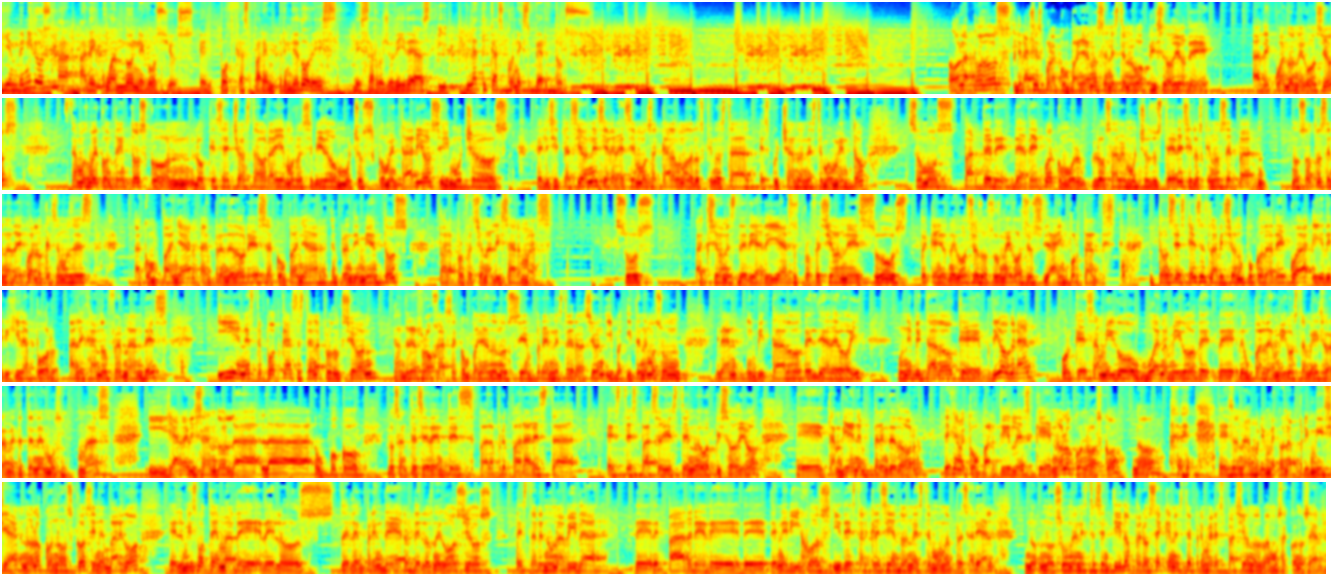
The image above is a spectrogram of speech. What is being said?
Bienvenidos a Adecuando Negocios, el podcast para emprendedores, desarrollo de ideas y pláticas con expertos. Hola a todos, gracias por acompañarnos en este nuevo episodio de Adecuando Negocios. Estamos muy contentos con lo que se ha hecho hasta ahora y hemos recibido muchos comentarios y muchas felicitaciones y agradecemos a cada uno de los que nos está escuchando en este momento. Somos parte de, Adecua, como lo saben muchos de ustedes y los que no sepan, nosotros en Adecua lo que hacemos es acompañar a emprendedores, acompañar emprendimientos para profesionalizar más sus acciones de día a día, sus profesiones, sus pequeños negocios o sus negocios ya importantes. Entonces, esa es la visión un poco de Adecua y dirigida por Alejandro Fernández. Y en este podcast está en la producción Andrés Rojas acompañándonos siempre en esta grabación y, tenemos un gran invitado el día de hoy, un invitado que digo gran porque es amigo, un buen amigo de, de, un par de amigos también, seguramente tenemos más. Y ya revisando la, la, un poco los antecedentes para preparar esta, este espacio y este nuevo episodio, eh, también emprendedor, déjenme compartirles que no lo conozco, ¿no? es una, una primicia, no lo conozco, sin embargo, el mismo tema de, de los, del emprender, de los negocios, de estar en una vida de, padre, de, tener hijos y de estar creciendo en este mundo empresarial nos une en este sentido, pero sé que en este primer espacio nos vamos a conocer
